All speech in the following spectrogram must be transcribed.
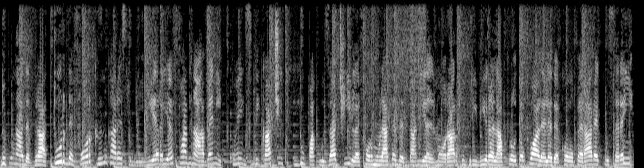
După un adevărat tur de forc în care sublinierie Fadna a venit cu explicații, după acuzațiile formulate de Daniel Morar cu privire la protocoalele de cooperare cu SRI,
